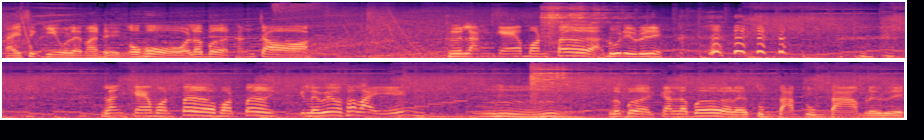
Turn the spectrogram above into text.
ใช้สกิลเลยมาถึง โอ้โห ระเบิดทั้งจอ คือรังแกมอนเตอร์อะดูดิ ดูดิรังแกมอนเตอร์ มอนเตอร์เลเวลเท่าไหร่เองระเบิดกันระเบ้อเลย ตุมตามตุมตามเลยเลย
